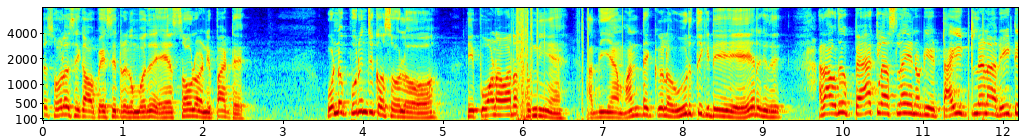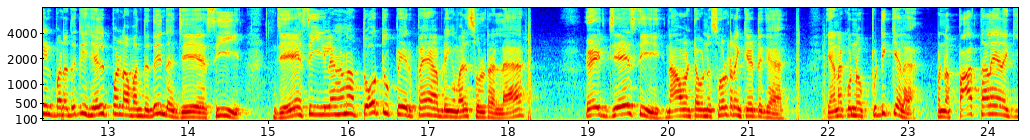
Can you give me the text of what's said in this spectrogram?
சோலோசிக்காவை பேசிகிட்டு இருக்கும்போது ஏ சோலோ நிப்பாட்டு ஒன்று புரிஞ்சுக்கோ சோலோ நீ போன வாரம் சொன்னியே அது என் மண்டைக்குள்ளே உறுத்திக்கிட்டே இருக்குது. அதாவது பேக் கிளாஸில் என்னுடைய டைட்டில் நான் ரீட்டைன் பண்ணதுக்கு ஹெல்ப் பண்ண வந்தது இந்த ஜேஎஸ்சி ஜேஎஸ்சி இல்லைன்னா நான் தோற்று போயிருப்பேன் அப்படிங்கிற மாதிரி சொல்கிறல்ல ஏய் ஜேசி நான் அவன்கிட்ட ஒன்று சொல்கிறேன் கேட்டுக்க. எனக்கு ஒன்று பிடிக்கலை. உன்னை பார்த்தாலே எனக்கு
